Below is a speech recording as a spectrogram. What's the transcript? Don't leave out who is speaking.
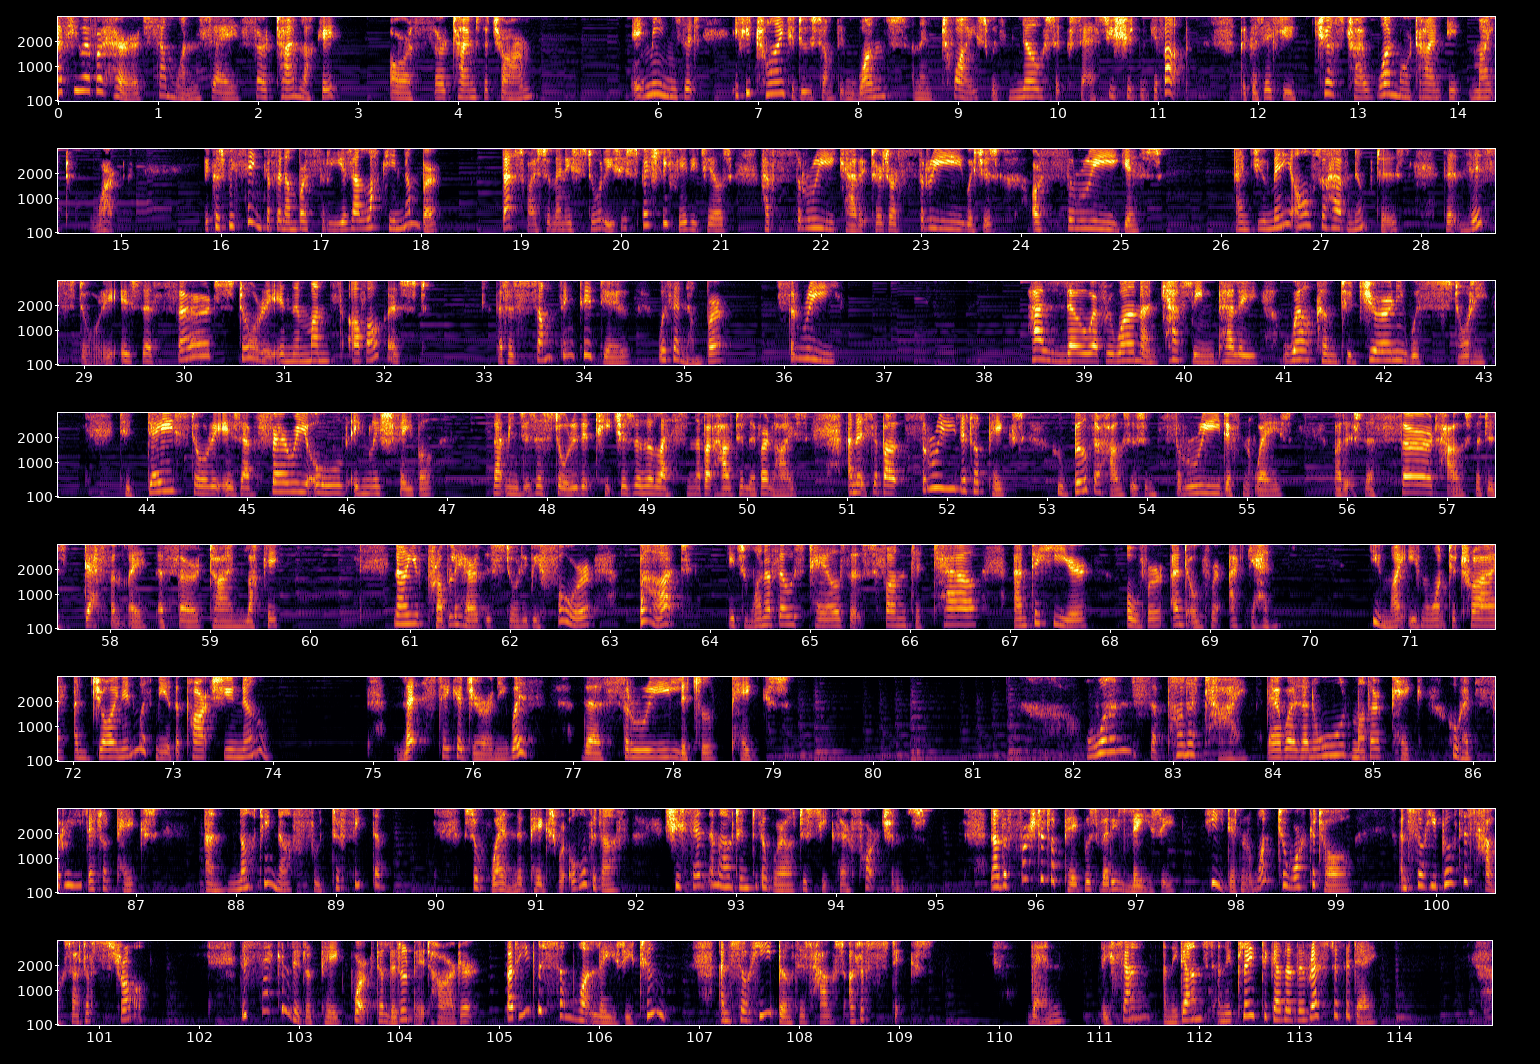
Speaker 1: Have you ever heard someone say third time lucky or third time's the charm? It means that if you try to do something once and then twice with no success, you shouldn't give up. Because if you just try one more time, it might work. Because we think of the number three as a lucky number. That's why so many stories, especially fairy tales, have three characters or three wishes or three gifts. And you may also have noticed that this story is the third story in the month of August that has something to do with the number three. Hello, everyone. I'm Kathleen Pelley. Welcome to Journey with Story. Today's story is a very old English fable. That means it's a story that teaches us a lesson about how to live our lives. And it's about three little pigs who built their houses in three different ways. But it's the third house that is definitely the third time lucky. Now, you've probably heard this story before, but it's one of those tales that's fun to tell and to hear over and over again. You might even want to try and join in with me at the parts you know. Let's take a journey with the Three Little Pigs. Once upon a time, there was an old mother pig who had three little pigs and not enough food to feed them. So, when the pigs were old enough, she sent them out into the world to seek their fortunes. Now, the first little pig was very lazy. He didn't want to work at all, and so he built his house out of straw. The second little pig worked a little bit harder, but he was somewhat lazy too, and so he built his house out of sticks. Then they sang and they danced and they played together the rest of the day.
